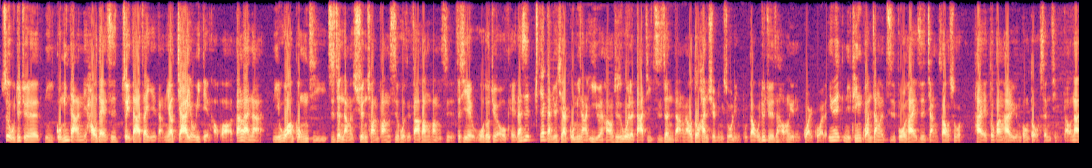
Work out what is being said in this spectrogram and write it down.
所以我就觉得，你国民党，你好歹是最大在野党，你要加油一点，好不好？当然啦，你如果要攻击执政党的宣传方式或者发放方式，这些我都觉得 OK。但是现在感觉起来，国民党议员好像就是为了打击执政党，然后都和选民说领不到，我就觉得这好像有点怪怪的。因为你听馆长的直播，他也是讲到说。他也都帮他的员工都有申请到，那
